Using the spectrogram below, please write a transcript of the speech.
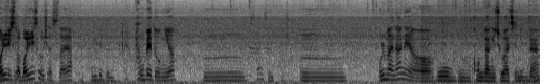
멀리서 멀리서 오셨어요? 방배동 방배동이요? 음, 사우선 음, 올만하네요. 예, 음, 건강이 좋아지니까.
